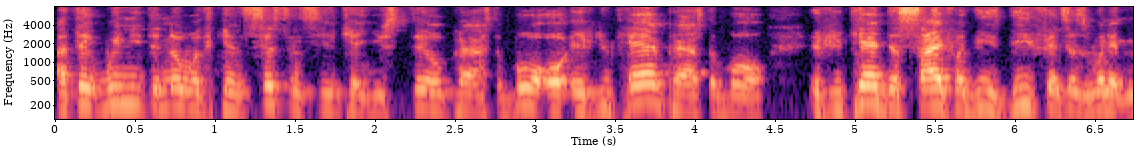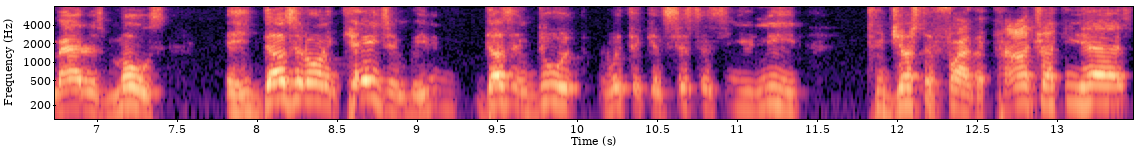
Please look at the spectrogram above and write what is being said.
I think we need to know with consistency can you still pass the ball, or if you can pass the ball, if you can decipher these defenses when it matters most. And he does it on occasion, but he doesn't do it with the consistency you need to justify the contract he has,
